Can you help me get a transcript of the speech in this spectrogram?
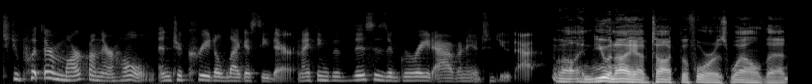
to put their mark on their home and to create a legacy there? And I think that this is a great avenue to do that. Well, and you and I have talked before as well that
